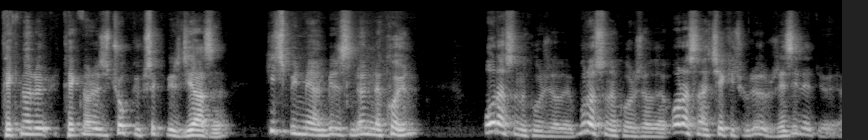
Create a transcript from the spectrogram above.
teknoloji, teknoloji çok yüksek bir cihazı hiç bilmeyen birisinin önüne koyun. Orasını kurcalıyor, burasını kurcalıyor, orasına çekiç vuruyor, rezil ediyor. Ya.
